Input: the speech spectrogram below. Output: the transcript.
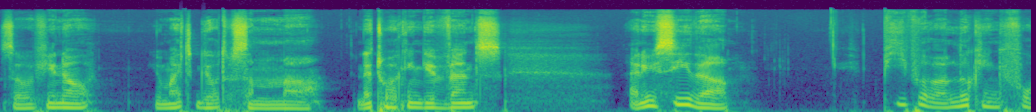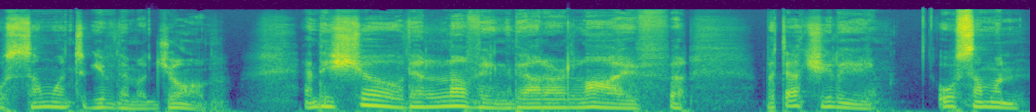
So if you know, you might go to some uh, networking events and you see that people are looking for someone to give them a job and they show they're loving, they are alive. Uh, but actually, or someone,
